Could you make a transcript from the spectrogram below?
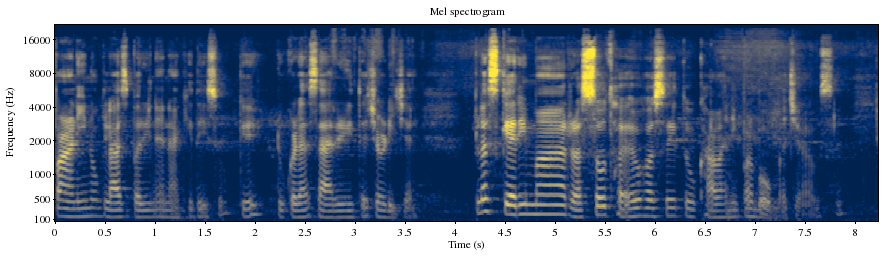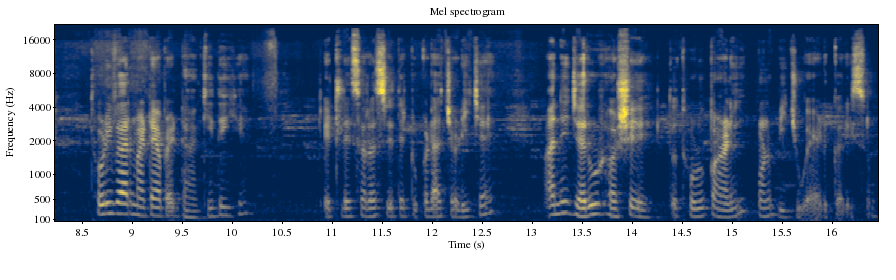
પાણીનો ગ્લાસ ભરીને નાખી દઈશું કે ટુકડા સારી રીતે ચડી જાય. પ્લસ કેરીમાં રસો થયો હશે તો ખાવાની પણ બહુ મજા આવશે. થોડીવાર માટે આપણે ઢાંકી દઈએ, એટલે સરસ રીતે ટુકડા ચડી જાય અને જરૂર હશે તો થોડું પાણી પણ બીજું એડ કરીશું.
